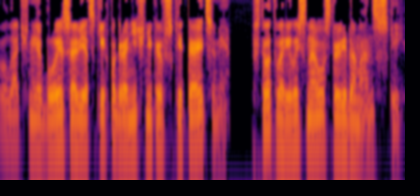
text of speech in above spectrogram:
Кулачные бои советских пограничников с китайцами. Что творилось на острове Даманский?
